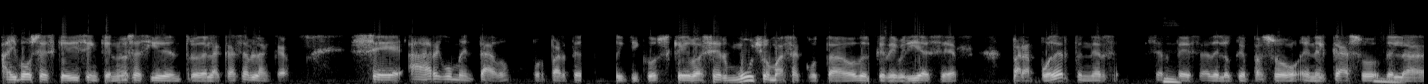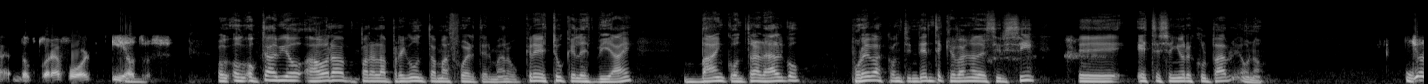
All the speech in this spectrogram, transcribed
hay voces que dicen que no es así dentro de la Casa Blanca, se ha argumentado por parte de los políticos que va a ser mucho más acotado del que debería ser para poder tener certeza de lo que pasó en el caso de la doctora Ford y otros. Octavio, ahora para la pregunta más fuerte, hermano. ¿Crees tú que el FBI va a encontrar algo, pruebas contundentes que van a decir sí, eh, este señor es culpable o no? Yo,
